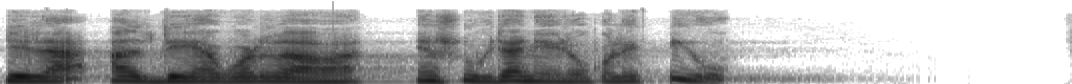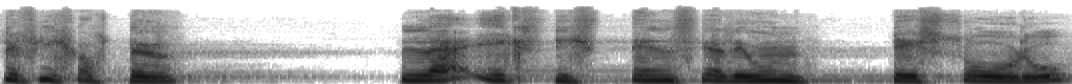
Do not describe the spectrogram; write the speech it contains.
que la aldea guardaba en su granero colectivo. ¿Se fija usted? La existencia de un tesoro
